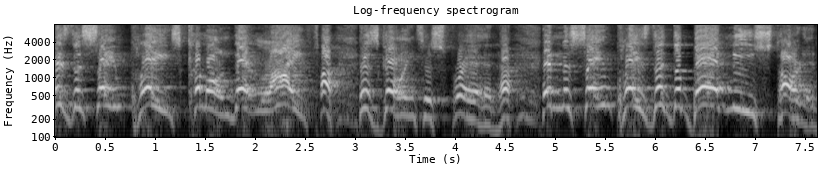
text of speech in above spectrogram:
is the same place, come on, that life is going to spread. In the same place that the bad news started,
